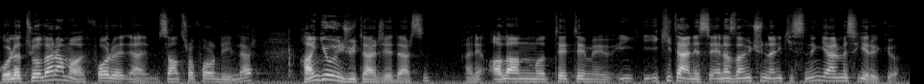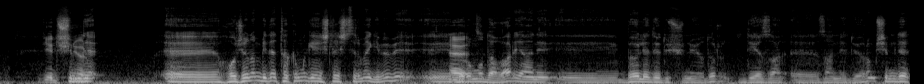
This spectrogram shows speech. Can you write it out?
gol atıyorlar ama forvet yani santrafor değiller. Hangi oyuncuyu tercih edersin? Hani Alan mı, Tete mi? İki tanesi en azından üçünden ikisinin gelmesi gerekiyor diye düşünüyorum. Şimdi e, hocanın bir de takımı gençleştirme gibi bir e, Evet. durumu da var. Yani e, böyle de düşünüyordur diye zan- e, zannediyorum. Şimdi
